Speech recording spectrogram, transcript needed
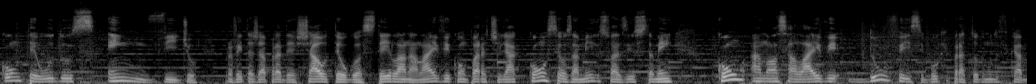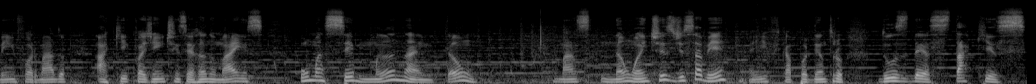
conteúdos em vídeo. Aproveita já para deixar o teu gostei lá na live e compartilhar com seus amigos, faz isso também com a nossa live do Facebook para todo mundo ficar bem informado aqui com a gente encerrando mais uma semana, então, mas não antes de saber, aí ficar por dentro dos destaques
